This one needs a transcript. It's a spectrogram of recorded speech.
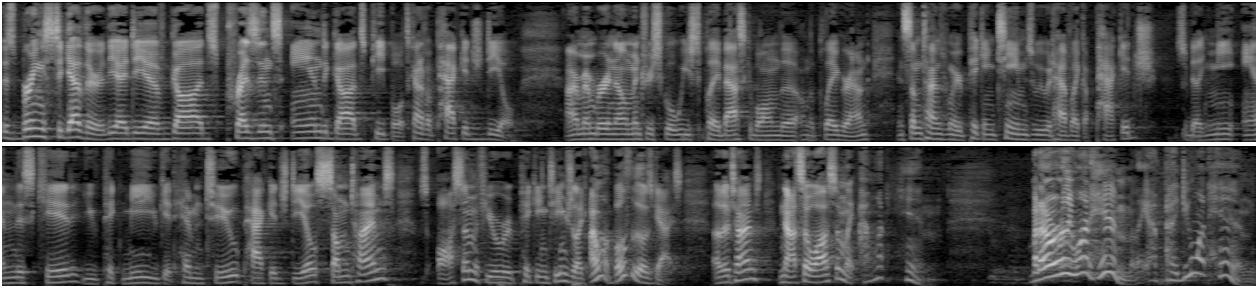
this brings together the idea of God's presence and God's people. It's kind of a package deal. I remember in elementary school, we used to play basketball on the, on the playground, and sometimes when we were picking teams, we would have like a package. So it'd be like me and this kid. You pick me, you get him too. Package deal. Sometimes it was awesome. If you were picking teams, you're like, I want both of those guys. Other times, not so awesome. Like, I want him. But I don't really want him. Like, but I do want him.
